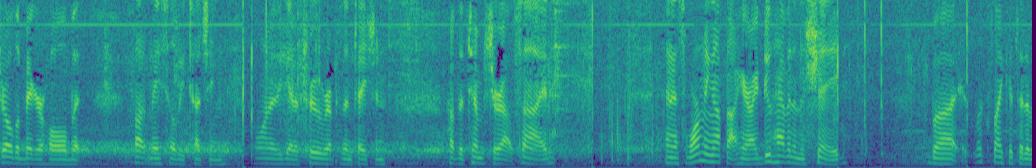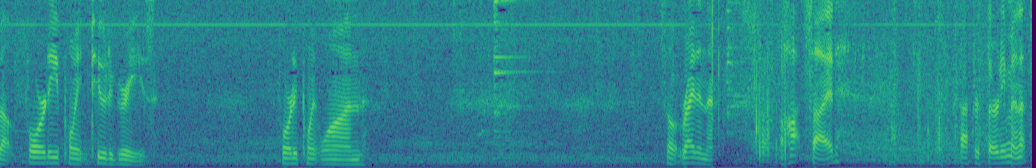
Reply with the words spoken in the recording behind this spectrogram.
drilled a bigger hole, but thought it may still be touching. I wanted to get a true representation of the temperature outside. And it's warming up out here. I do have it in the shade, but it looks like it's at about 40.2 degrees. 40.1. So right in there. The hot side, after 30 minutes,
